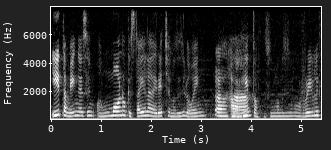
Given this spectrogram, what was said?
y también ese un mono que está ahí a la derecha no sé si lo ven Ajá. abajito esos monos son horribles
